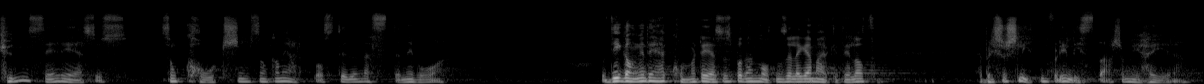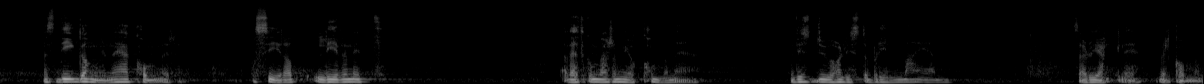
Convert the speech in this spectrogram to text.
kun ser Jesus som coachen som kan hjelpe oss til det neste nivået. Og De gangene jeg kommer til Jesus på den måten, så legger jeg merke til at jeg blir så sliten fordi lista er så mye høyere. Mens de gangene jeg kommer og sier at livet mitt Jeg vet ikke om det er så mye å komme med, men hvis du har lyst til å bli med meg hjem, så er du hjertelig velkommen.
